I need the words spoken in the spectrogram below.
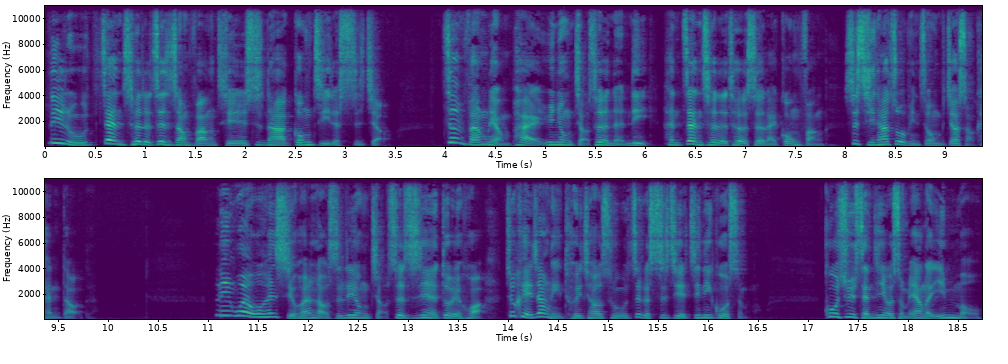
例如，战车的正上方其实是它攻击的死角，正反两派运用角色的能力和战车的特色来攻防，是其他作品中比较少看到的。另外，我很喜欢老师利用角色之间的对话，就可以让你推敲出这个世界经历过什么，过去曾经有什么样的阴谋，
